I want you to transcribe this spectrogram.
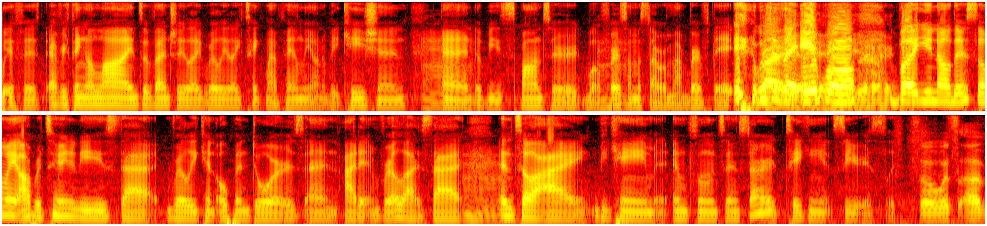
if it everything aligns eventually like really like take my family on a vacation mm. and it'll be sponsored well mm. first i'm gonna start with my birthday which right, is in yeah, april yeah, yeah. but you know there's so many opportunities that really can open doors and i didn't realize that mm-hmm. until i became an influencer and started taking it seriously so what's up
